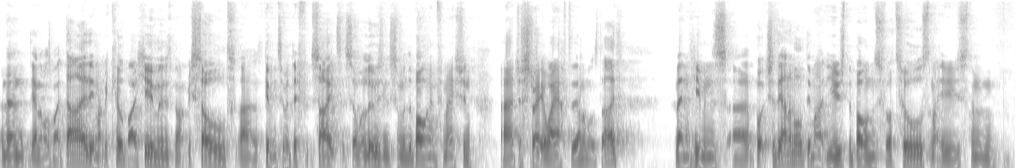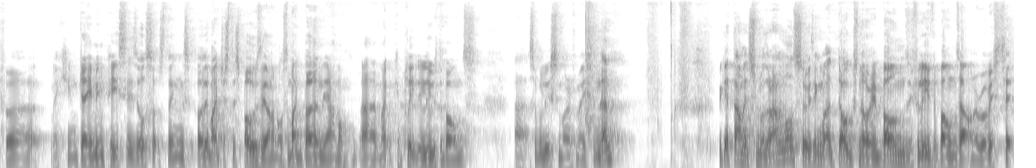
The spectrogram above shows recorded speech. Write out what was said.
and then the animals might die, they might be killed by humans, they might be sold, uh, given to a different site. So we're losing some of the bone information uh, just straight away after the animals died. Then humans uh, butcher the animal, they might use the bones for tools, they might use them for making gaming pieces, all sorts of things, or they might just dispose of the animals, they might burn the animal, uh, might completely lose the bones. Uh, so we lose some more information then. We get damage from other animals, so we think about dogs gnawing bones. If you leave the bones out on a rubbish tip,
